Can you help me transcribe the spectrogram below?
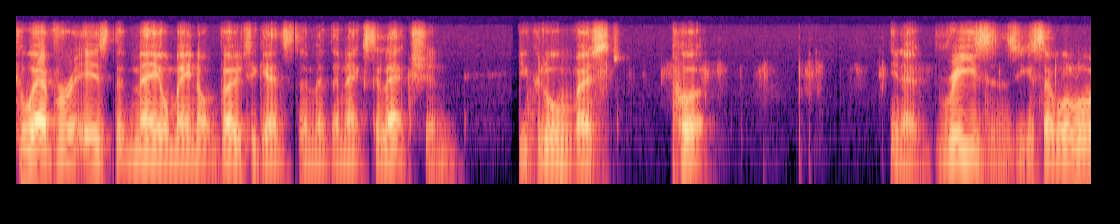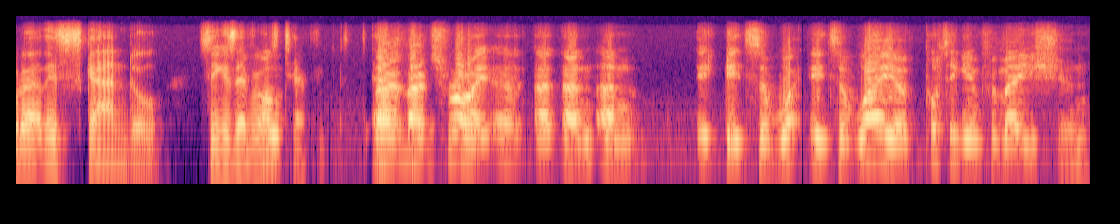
whoever it is that may or may not vote against them at the next election, you could almost put, you know, reasons. You could say, well, what about this scandal? Seeing as everyone's Well, That, that's right, and and it, it's a it's a way of putting information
